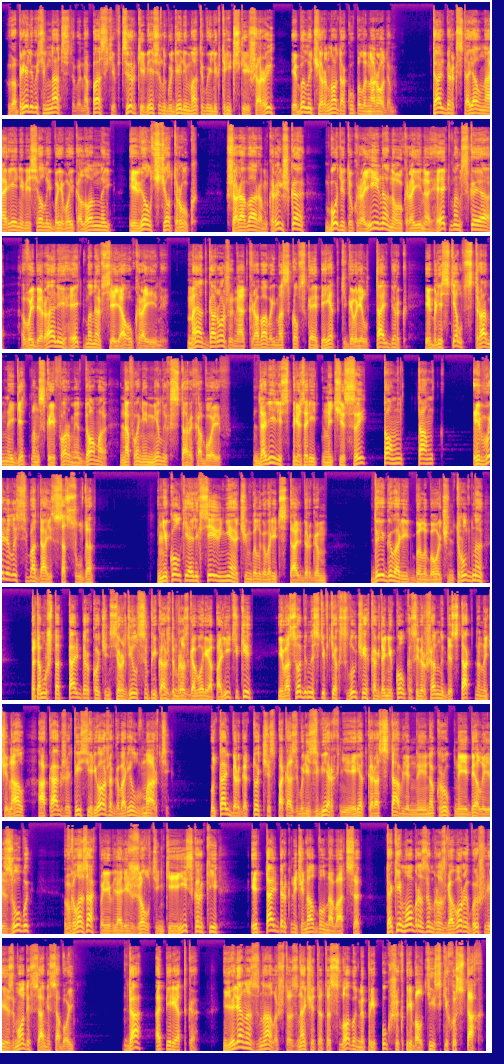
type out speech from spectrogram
В апреле 18-го на Пасхе в цирке весело гудели матовые электрические шары, и было черно до купола народом. Тальберг стоял на арене веселой боевой колонной, и вел счет рук. Шароваром крышка, будет Украина, но Украина гетьманская, выбирали гетьмана всея Украины. Мы отгорожены от кровавой московской оперетки, говорил Тальберг, и блестел в странной гетьманской форме дома на фоне милых старых обоев. Давились презрительные часы, тонг-танг, и вылилась вода из сосуда. Николке Алексею не о чем было говорить с Тальбергом. Да и говорить было бы очень трудно, потому что Тальберг очень сердился при каждом разговоре о политике и в особенности в тех случаях, когда Николка совершенно бестактно начинал «А как же ты, Сережа, говорил в марте?» У Тальберга тотчас показывались верхние, редко расставленные, но крупные белые зубы, в глазах появлялись желтенькие искорки, и Тальберг начинал волноваться. Таким образом разговоры вышли из моды сами собой. Да, оперетка. Елена знала, что значит это слово на припухших прибалтийских устах.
